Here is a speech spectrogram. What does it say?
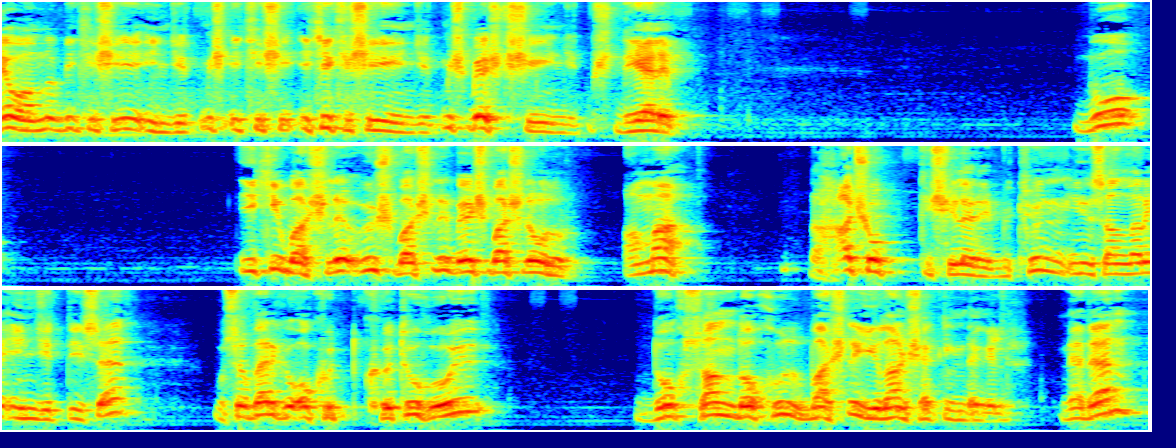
devamlı bir kişiyi incitmiş, iki, kişi, iki kişiyi incitmiş, beş kişiyi incitmiş diyelim. Bu iki başlı, üç başlı, beş başlı olur. Ama daha çok kişileri, bütün insanları incittiyse bu sefer ki o kötü huy 99 başlı yılan şeklinde gelir. Neden?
